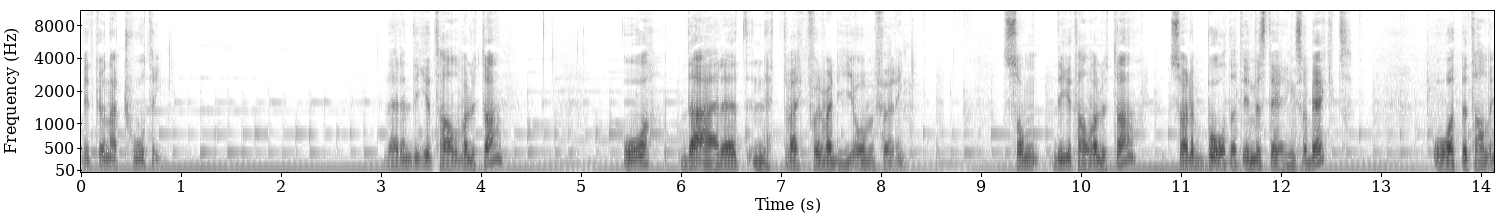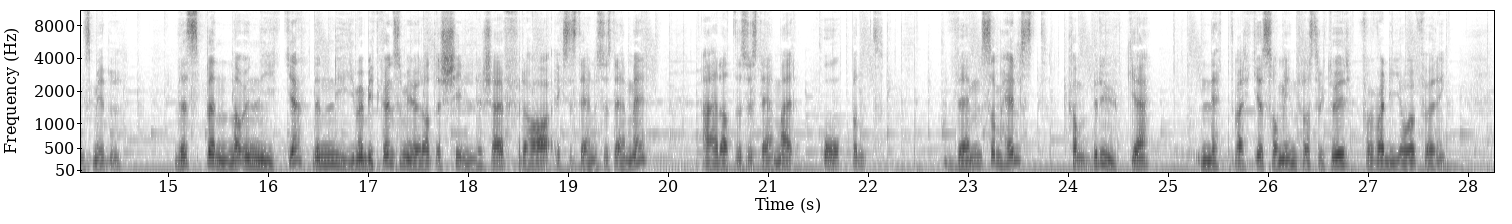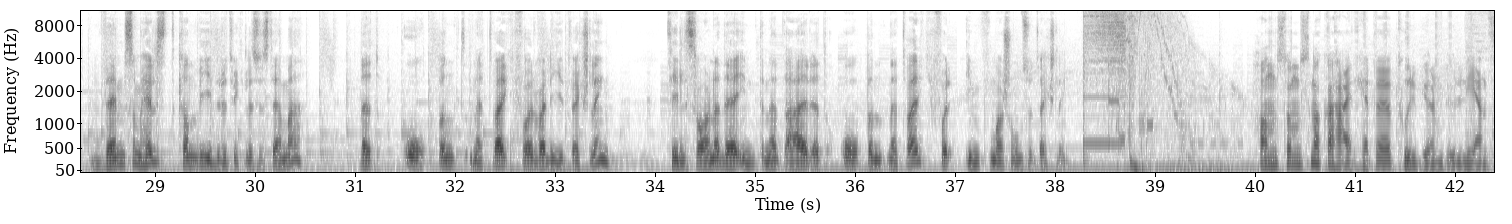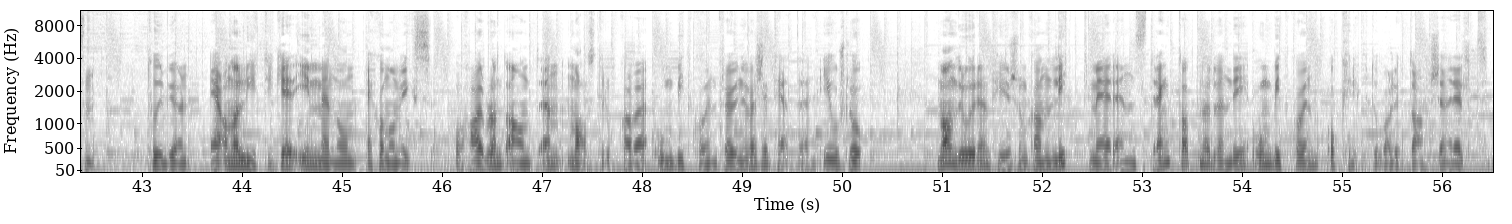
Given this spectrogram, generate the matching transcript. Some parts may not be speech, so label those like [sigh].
Bitcoin er to ting. Det er en digital valuta, og det er et nettverk for verdioverføring. Som digital valuta så er det både et investeringsobjekt og et betalingsmiddel. Det spennende og unike, det nye med bitcoin som gjør at det skiller seg fra eksisterende systemer, er at det systemet er åpent. Hvem som helst kan bruke nettverket som infrastruktur for verdioverføring. Hvem som helst kan videreutvikle systemet. Det er et åpent nettverk for verdiutveksling. Tilsvarende det internett er et åpent nettverk for informasjonsutveksling. Han som snakka her, heter Torbjørn Bull Jensen. Torbjørn er analytiker i Menon Economics og har bl.a. en masteroppgave om bitcoin fra Universitetet i Oslo. Med andre ord en fyr som kan litt mer enn strengt tatt nødvendig om bitcoin og kryptovaluta generelt.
